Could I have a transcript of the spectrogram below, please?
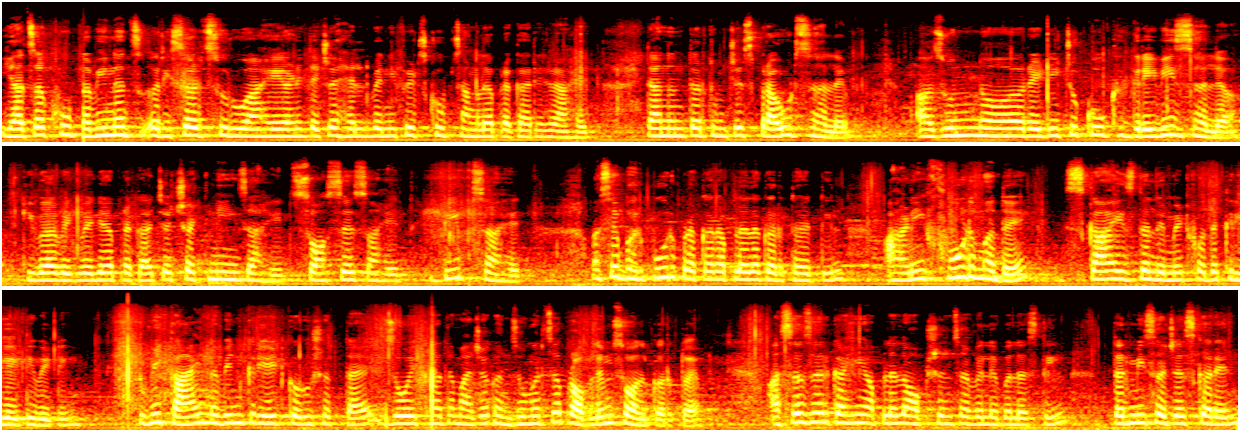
ह्याचा खूप नवीनच रिसर्च सुरू आहे आणि त्याचे हेल्थ बेनिफिट्स खूप चांगल्या प्रकारे आहेत. त्यानंतर तुमचे स्प्राउट्स झाले. अजून रेडी टू कुक ग्रेव्हीज झाल्या किंवा वेगवेगळ्या प्रकारच्या चटणीज आहेत सॉसेस आहेत डिप्स आहेत. असे भरपूर प्रकार आपल्याला करता येतील. आणि फूडमध्ये sky is the limit for the creativity तुम्ही काय नवीन क्रिएट करू शकताय जो एखादा माझ्या कन्झ्युमरचा प्रॉब्लेम सॉल्व करतो आहे असं जर काही आपल्याला ऑप्शन्स अवेलेबल असतील तर मी सजेस्ट करेन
